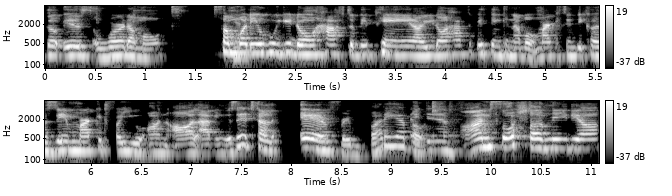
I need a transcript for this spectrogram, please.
though is word of mouth somebody yeah. who you don't have to be paying or you don't have to be thinking about marketing because they market for you on all avenues. They tell everybody about you on social media,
